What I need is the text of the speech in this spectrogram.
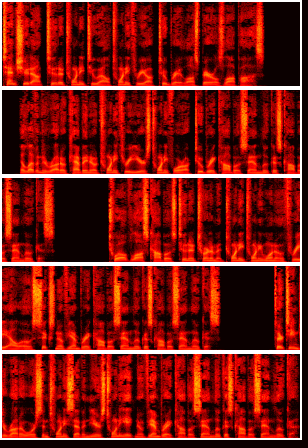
10 Shootout Tuna 22 Al 23 Octubre Los Barriles La Paz. 11 Dorado Cabeno 23 years 24 Octubre Cabo San Lucas Cabo San Lucas. 12 Los Cabos Tuna Tournament 2021 03 Al 06 Noviembre Cabo San Lucas Cabo San Lucas. 13 Dorado Orson 27 years 28 Noviembre Cabo San Lucas Cabo San Luca.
